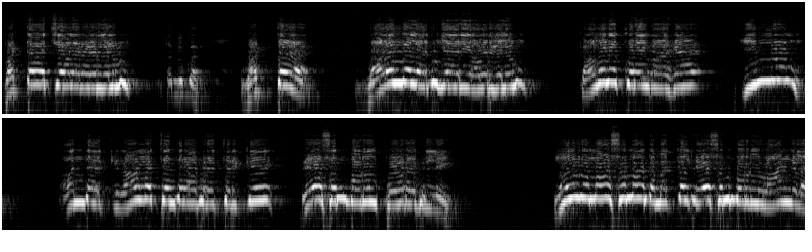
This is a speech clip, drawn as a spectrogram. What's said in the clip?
வட்டாட்சியாளர் அவர்களும் தம்பி வட்ட வளங்கள் அதிகாரி அவர்களும் கவனக்குறைவாக இன்னும் அந்த ராமச்சந்திராபுரத்திற்கு ரேஷன் பொருள் போடவில்லை. மூணு மாசமா அந்த மக்கள் ரேஷன் பொருள் வாங்கல.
